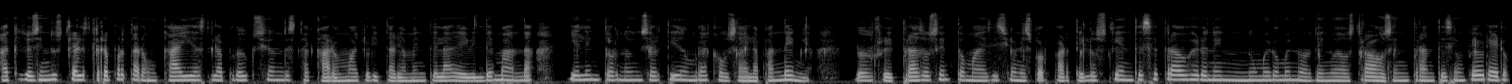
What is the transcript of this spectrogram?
Aquellos industriales que reportaron caídas de la producción destacaron mayoritariamente la débil demanda y el entorno de incertidumbre a causa de la pandemia. Los retrasos en toma de decisiones por parte de los clientes se tradujeron en un número menor de nuevos trabajos entrantes en febrero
